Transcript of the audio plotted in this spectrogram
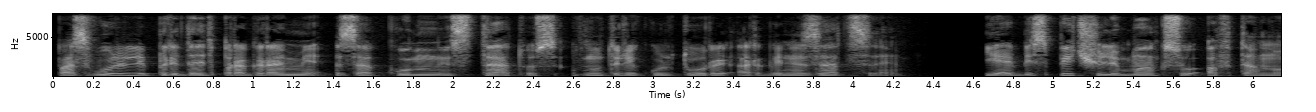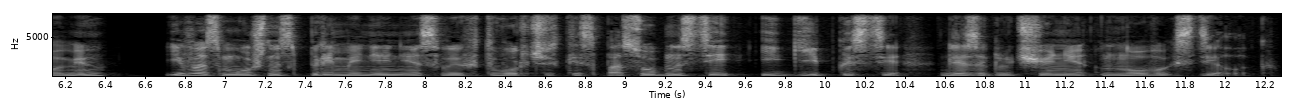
позволили придать программе законный статус внутри культуры организации – и обеспечили Максу автономию и возможность применения своих творческих способностей и гибкости для заключения новых сделок.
